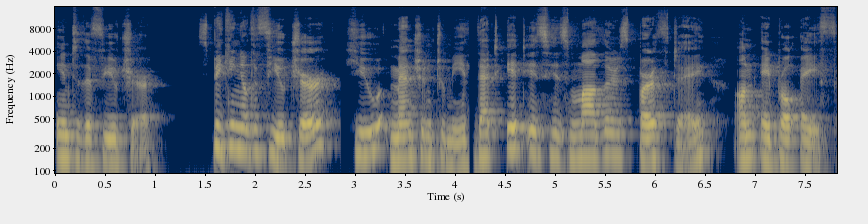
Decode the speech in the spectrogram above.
into the future. Speaking of the future, Huw mentioned to me that it is his mother's birthday on April 8th.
